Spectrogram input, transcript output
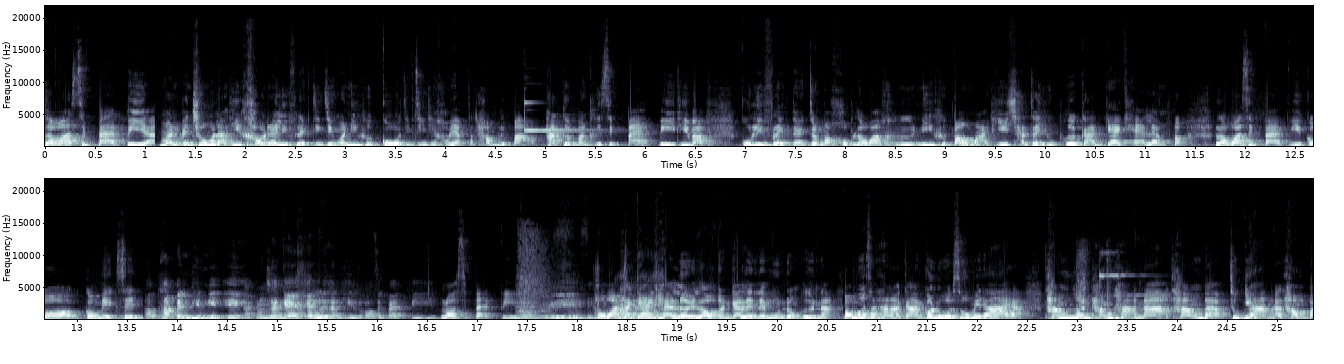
เราว่า 18 ปีอะมันเป็นช่วงเวลาที่เขาได้รีเฟล็กจริง ๆ ว่านี่คือโกจริง ๆ ที่เขาอยากจะทำหรือเปล่า ถ้าเกิดมันคือ 18 ปีที่แบบกูรีเฟล็กตัวเองจนมาครบแล้วว่าคือนี่คือเป้าหมายที่ฉันจะอยู่เพื่อการแก้แค้นแล้วอะเราว่า 18 ปีก็ก็ make sense แล้วถ้าเป็นพี่มิ้นเองอะอืมจะแก้แค้นเลยทันทีหรือรอ 18 ปีรอ 18 ปีเฮ้ยเพราะว่าถ้าแก้แค้นเลยเราเหมือนกันเลยในมูลดงอื่นอะประเมินสถานการณ์ก็รู้ว่าสู้ไม่ได้อะทั้งเงินทั้งฐานะทั้งแบบทุกอย่างอะทำไป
